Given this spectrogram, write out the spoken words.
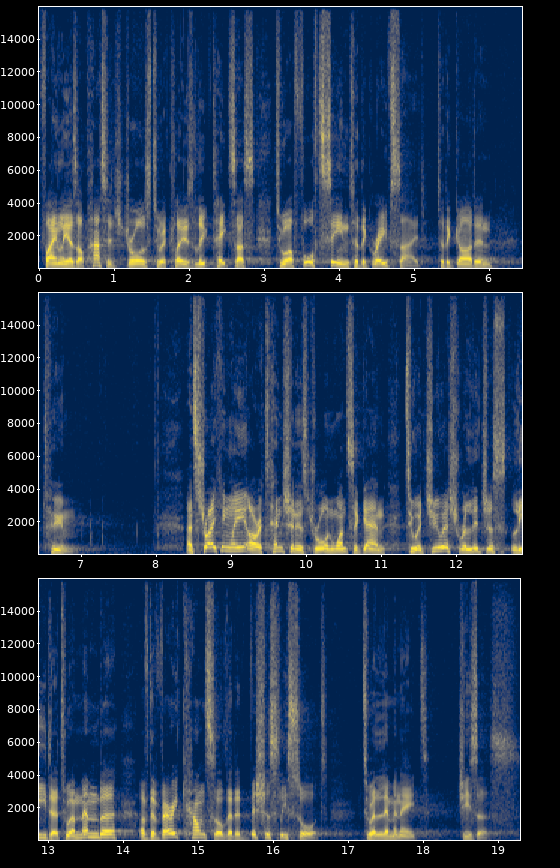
Finally, as our passage draws to a close, Luke takes us to our fourth scene, to the graveside, to the garden tomb. And strikingly, our attention is drawn once again to a Jewish religious leader, to a member of the very council that had viciously sought to eliminate Jesus.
